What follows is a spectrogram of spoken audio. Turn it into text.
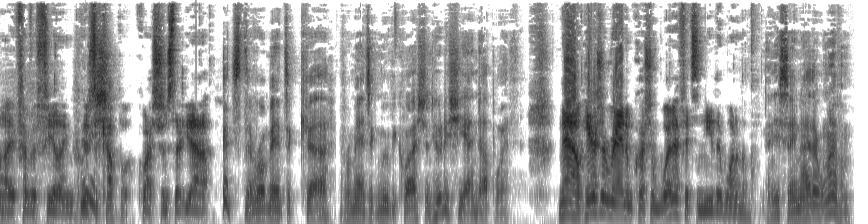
I have a feeling Who there's a couple of questions that, yeah. It's the romantic, uh, romantic movie question. Who does she end up with? Now, here's a random question. What if it's neither one of them? And you say neither one of them.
